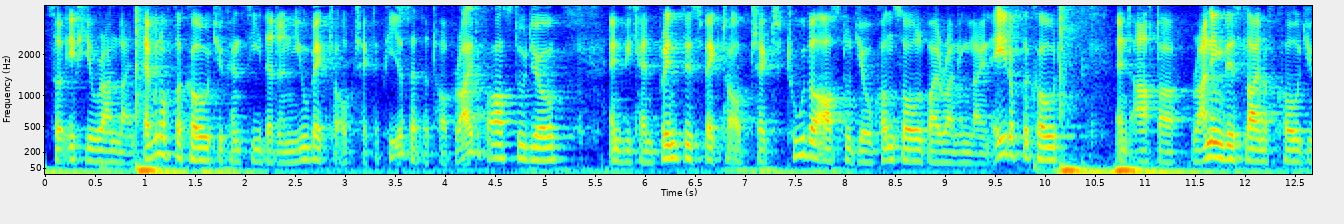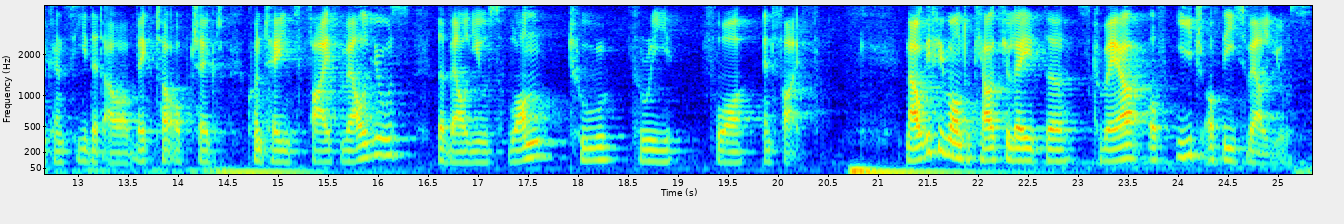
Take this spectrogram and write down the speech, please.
So if you run line 7 of the code, you can see that a new vector object appears at the top right of RStudio. And we can print this vector object to the RStudio console by running line 8 of the code. And after running this line of code, you can see that our vector object contains five values, the values 1, 2, 3, 4, and 5. Now, if we want to calculate the square of each of these values,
